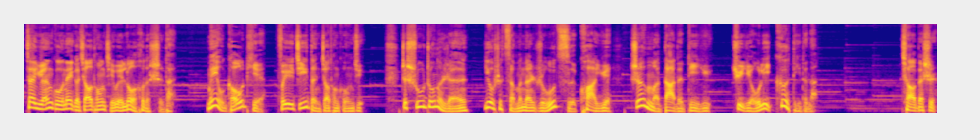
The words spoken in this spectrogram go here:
在远古那个交通极为落后的时代，没有高铁、飞机等交通工具，这书中的人又是怎么能如此跨越这么大的地域去游历各地的呢？巧的是，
